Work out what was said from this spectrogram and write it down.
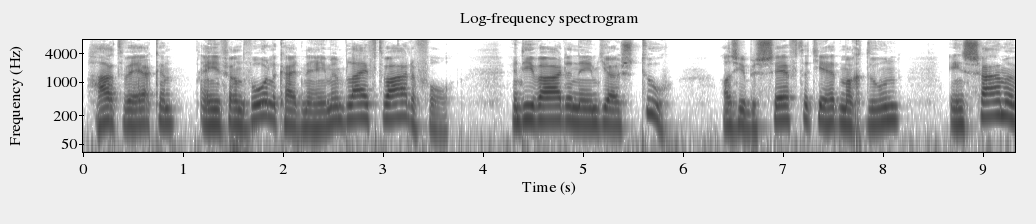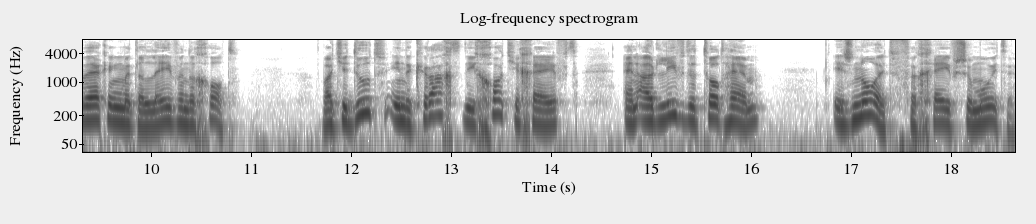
Hard werken en je verantwoordelijkheid nemen blijft waardevol. En die waarde neemt juist toe als je beseft dat je het mag doen in samenwerking met de levende God. Wat je doet in de kracht die God je geeft en uit liefde tot Hem, is nooit vergeefse moeite.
